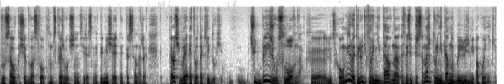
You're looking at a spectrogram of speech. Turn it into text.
русалок еще два слова потом скажу. Очень интересные, примечательные персонажи. Короче говоря, это вот такие духи. Чуть ближе, условно, к людскому миру, это люди, которые недавно, в смысле, персонажи, которые недавно были людьми, покойники.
